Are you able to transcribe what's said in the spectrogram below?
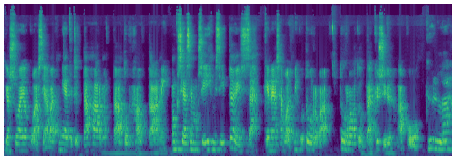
jos sua joku asia vaikka mietityttää, harmittaa, turhauttaa, niin onko siellä semmoisia ihmisiä töissä, kenen sä voit niinku turva, turvautua tai kysyä apua? Kyllä.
